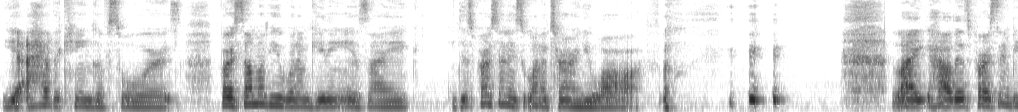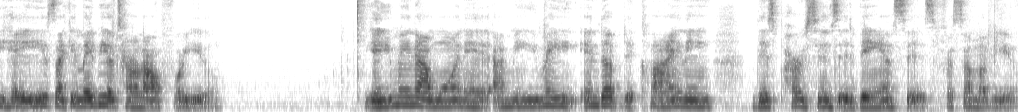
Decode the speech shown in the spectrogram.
Yeah i have the king of swords. For some of you what i'm getting is like this person is going to turn you off like how this person behaves, like it may be a turn off for you. Yeah, you may not want it. I mean, you may end up declining this person's advances for some of you.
